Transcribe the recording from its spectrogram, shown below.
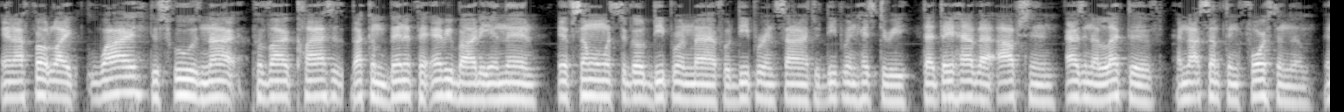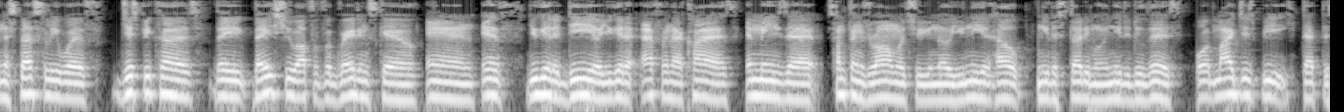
And I felt like, why do schools not provide classes that can benefit everybody? And then if someone wants to go deeper in math or deeper in science or deeper in history, that they have that option as an elective and not something forced on them. And especially with just because they base you off of a grading scale and if you get a D or you get an F in that class, it means that something's wrong with you. You know, you need help, you need to study more, you need to do this. Or it might just be that the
